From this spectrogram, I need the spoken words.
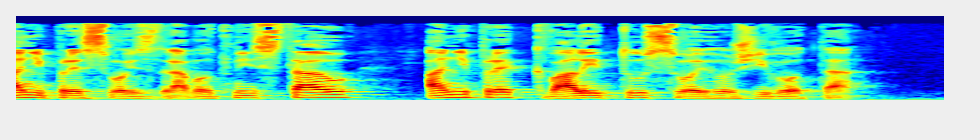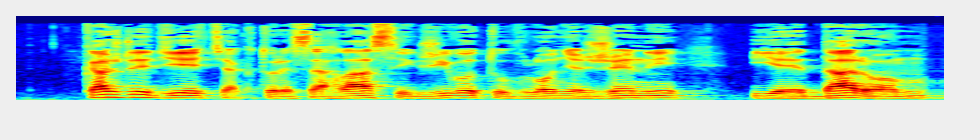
ani pre svoj zdravotný stav, ani pre kvalitu svojho života. Každé dieťa, ktoré sa hlási k životu v lone ženy, je darom,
